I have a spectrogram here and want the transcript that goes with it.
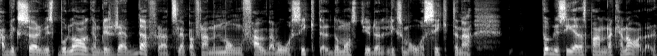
public service-bolagen blir rädda för att släppa fram en mångfald av åsikter, då måste ju liksom åsikterna publiceras på andra kanaler.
